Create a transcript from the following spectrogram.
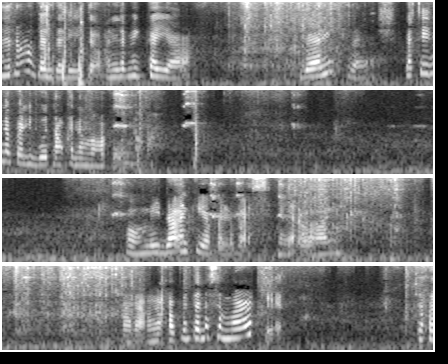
Pero maganda dito. Ang lamig kaya. Very fresh. Kasi napalibutan ka ng mga puno. Oh, may daan kaya palabas. Meron. Para ako nakapunta na sa market. Ito ko.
